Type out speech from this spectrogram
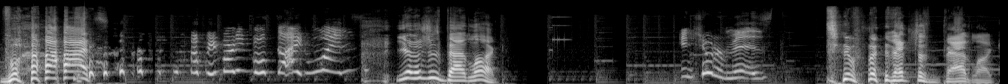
What? We've already both died once! yeah, that's just bad luck. And shooter missed. that's just bad luck.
